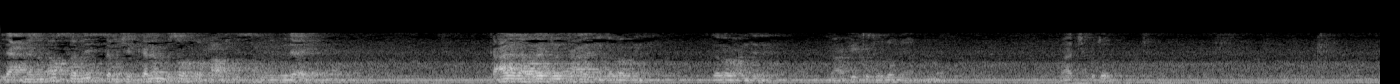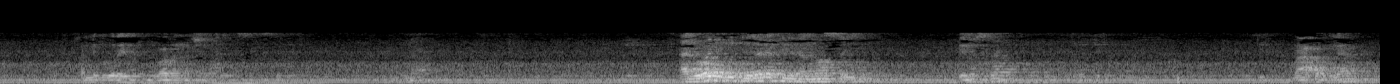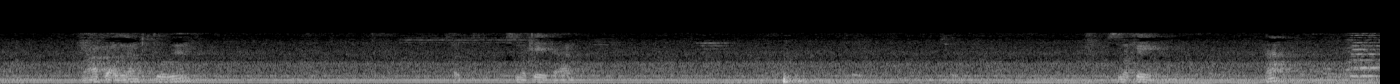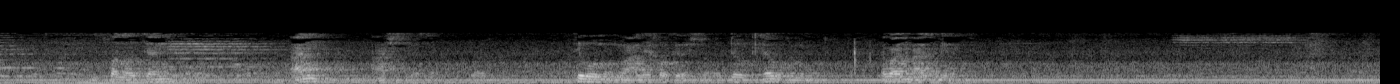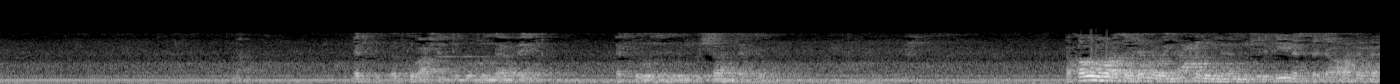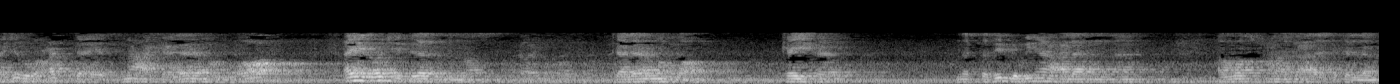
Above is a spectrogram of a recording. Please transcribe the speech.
لا إحنا من أصل لسه مش الكلام بصوت الحرف لسه من البداية. تعالى الأولاد دول تعالى نجرب هنا جرب عندنا. ما في كتب لهم يا محمد ما عادش كتب. خليك قريب ورا الشيخ. نعم. الوجه الدلالة من النص في نسخة معك أقلام؟ معك أقلام؟ تكتب بها اسمك إيه؟ تعال. اسمك إيه ها اتفضل الثاني. علي؟ عاشت الاسلام اكتبوا مع الاخوه كده اشتغل ادوا الكتاب وكلموا اقعد مع زميلك اكتب اكتب عشان تبقوا طلاب علم اكتبوا الشرح اكتبوا فقوله عز وجل وإن أحد من المشركين استجارك فأجره حتى يسمع كلام الله. أين وجه الدلالة من النص؟ كلام الله. كيف نستدل بها على أن الله سبحانه وتعالى يتكلم؟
